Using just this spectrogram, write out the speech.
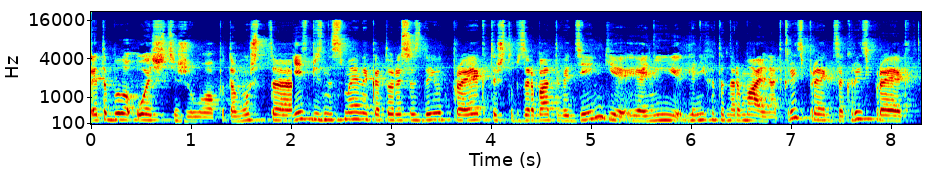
Это было очень тяжело, потому что есть бизнесмены, которые создают проекты, чтобы зарабатывать деньги, и они, для них это нормально. Открыть проект, закрыть проект —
